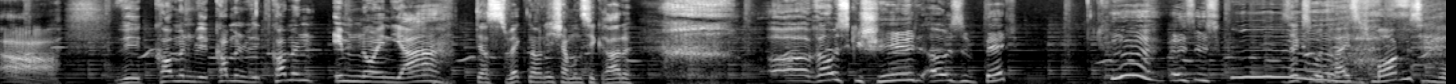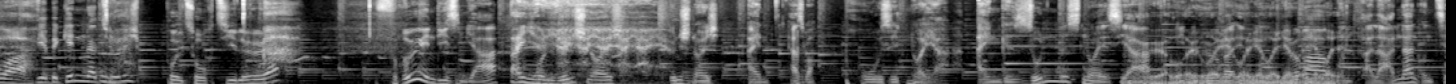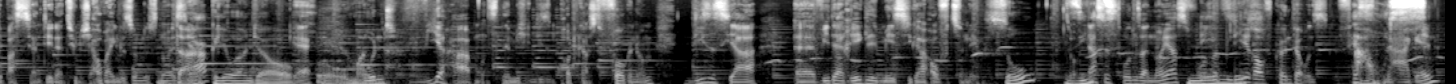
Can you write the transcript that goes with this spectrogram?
Ah, willkommen, willkommen, willkommen im neuen Jahr. Der Swagner und ich haben uns hier gerade oh, rausgeschält aus dem Bett. Es ist 6.30 Uhr morgens. Wir beginnen natürlich Puls hoch, Ziele höher. Früh in diesem Jahr und wünschen euch, wünschen euch ein erstmal Prosit Neujahr. Ein gesundes neues Jahr. Jawohl, jawohl, jawohl, und jawohl, und alle anderen und Sebastian dir natürlich auch ein gesundes neues Danke, Jahr. Johann, dir auch. Gell? Oh, und wir haben uns nämlich in diesem Podcast vorgenommen, dieses Jahr äh, wieder regelmäßiger aufzunehmen. so, So, das ist unser Neujahrsvorsatz. Hierauf könnt ihr uns festnageln.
